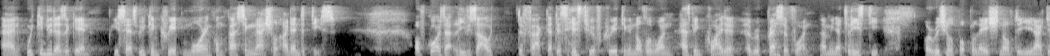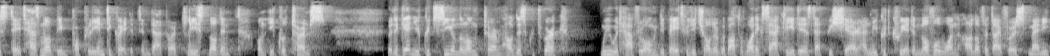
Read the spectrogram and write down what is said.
And we can do this again, he says. We can create more encompassing national identities. Of course, that leaves out the fact that this history of creating a novel one has been quite a, a repressive one. I mean, at least the original population of the United States has not been properly integrated in that, or at least not in, on equal terms. But again, you could see on the long term how this could work. We would have long debates with each other about what exactly it is that we share, and we could create a novel one out of a diverse many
